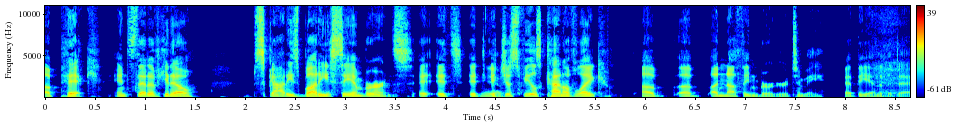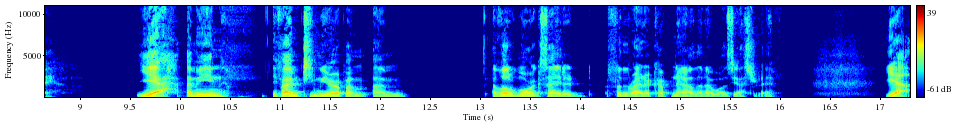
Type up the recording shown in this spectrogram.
a pick instead of you know Scottie's buddy Sam Burns. It, it's it yeah. it just feels kind of like a, a a nothing burger to me at the end of the day. Yeah, I mean, if I'm Team Europe, I'm I'm a little more excited for the Ryder Cup now than I was yesterday. Yeah,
